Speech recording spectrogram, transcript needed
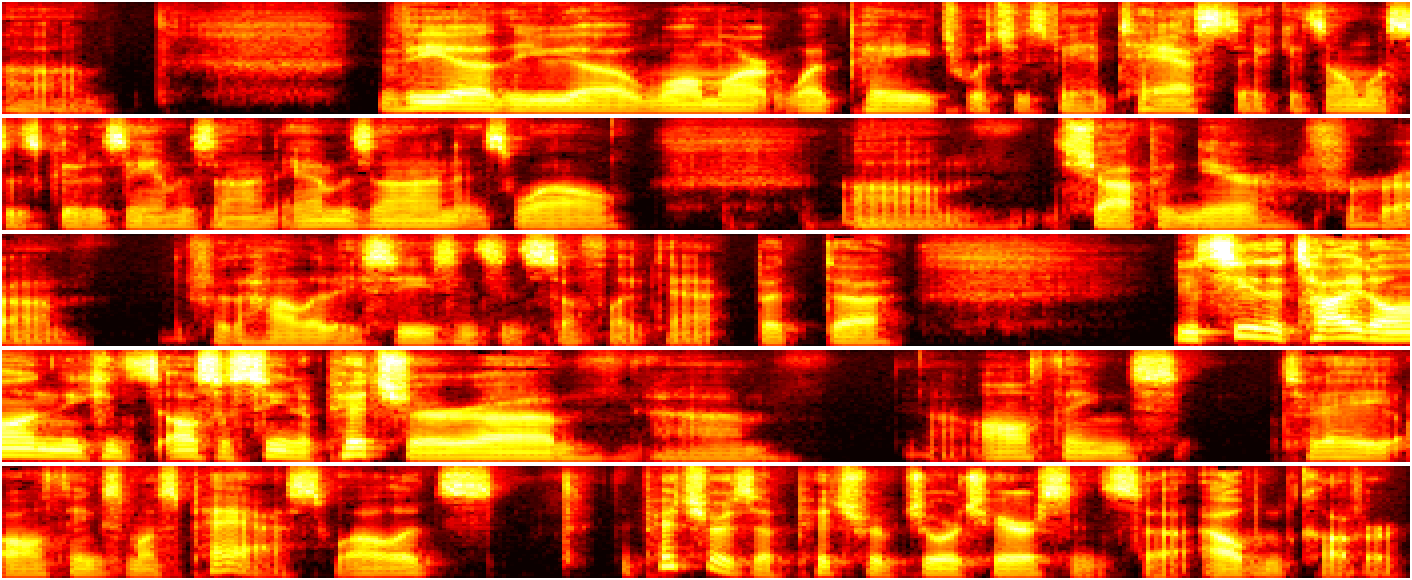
um, via the uh, Walmart webpage, which is fantastic. It's almost as good as Amazon. Amazon as well, um, shopping there for um, for the holiday seasons and stuff like that. But uh, you can see the title, and you can also see in a picture. Um, um, all things today, all things must pass. Well, it's the picture is a picture of George Harrison's uh, album cover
